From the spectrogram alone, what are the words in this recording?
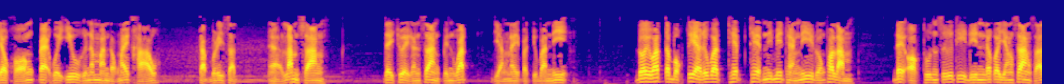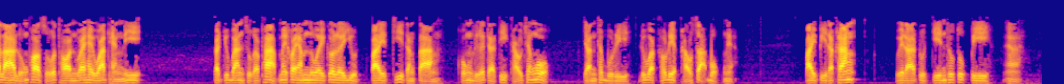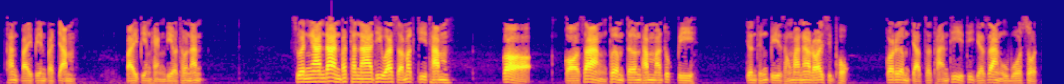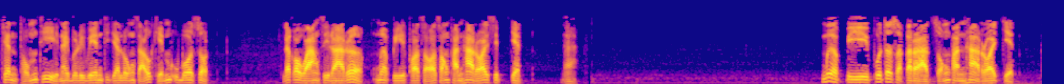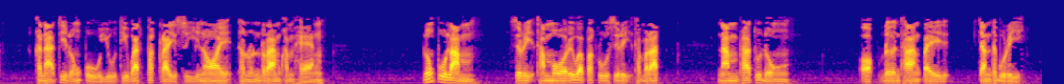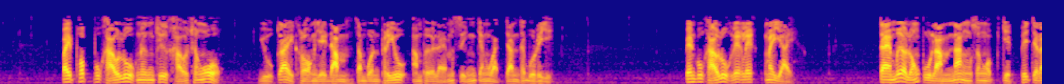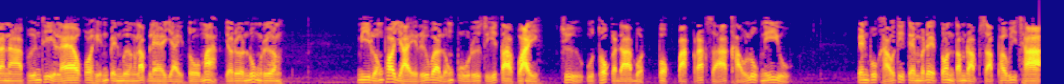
เจ้าของแปะหวยอิ้วคือน้ำมันดอกไม้ขาว กับบริษัทล่ำซางได้ช่วยกันสร้างเป็นวัดอย่างในปัจจุบันนี้ โดยวัดตะบกเตี้ยหรือว่าเทพเทพนิมิตแห่งนี้หลวงพ่อลำได้ออกทุนซื้อที่ดินแล้วก็ยังสร้างศาลาหลวงพ่อโสธรไว้ให้วัดแห่งนี้ ปัจจุบันสุขภาพไม่ค่อยอำนวยก็เลยหยุดไปที่ต่างๆ คงเหลือแต่ที่เขาชะโงก จันทบุรี หรือว่าเขาเรียกเขาสะบกเนี่ย ไปปีละครั้ง เวลาตรุษจีนทุกๆ ปีอ่าท่านไปเป็นประจำไปเพียงแห่งเดียวเท่านั้น ส่วนงานด้านพัฒนาที่วัดสามัคคีธรรม ก็ ก่อสร้างเพิ่มเติมทำมาทุกปี จนถึงปี 2516 ก็เริ่มจัดสถานที่ที่จะสร้างอุโบสถ เช่นถมที่ในบริเวณที่จะลงเสาเข็มอุโบสถ แล้วก็วางศิลาฤกษ์เมื่อปีพศ 2517 นะเมื่อปีพุทธศักราช 2507 ขณะที่หลวงปู่อยู่ที่วัดพระไกรศรีน้อย ถนนรามคำแหง หลวงปู่ลำสิริธรรมโม หรือว่าพระครูสิริธรรมรัตน์นำพระธุดงค์ออกเดินทางไปจันทบุรี ไปพบภูเขาลูกหนึ่งชื่อเขาชะโงก อยู่ใกล้คลองยายดำตำบลพริ้วอำเภอแหลมสิงห์จังหวัดจันทบุรี เป็นภูเขาลูกเล็กๆ ไม่ใหญ่ แต่เมื่อหลวงปู่ลำนั่งสงบจิตพิจารณาพื้นที่แล้วก็เห็นเป็นเมืองลับแลใหญ่โตมากเจริญรุ่งเรือง มีหลวงพ่อใหญ่หรือว่าหลวงปู่ฤาษีตาไฟ ชื่ออุทกดาบทปกปักรักษาเขาลูกนี้อยู่ เป็นภูเขาที่เต็มไปด้วยต้นตำรับศัพพวิชา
